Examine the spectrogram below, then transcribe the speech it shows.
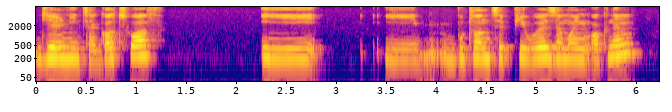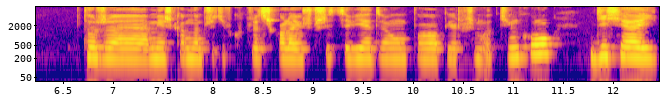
dzielnicę Gocław i i buczące piły za moim oknem. To, że mieszkam naprzeciwko przedszkola, już wszyscy wiedzą po pierwszym odcinku. Dzisiaj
